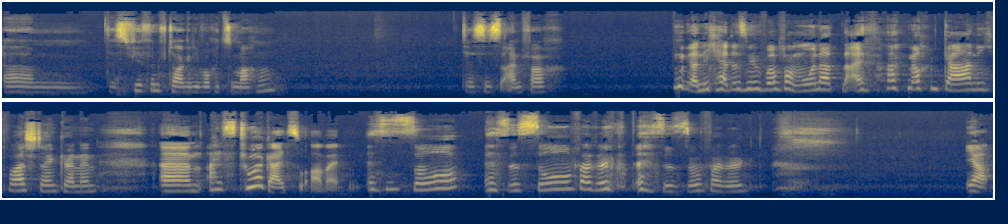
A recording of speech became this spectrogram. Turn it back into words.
ähm, das vier, fünf Tage die Woche zu machen, das ist einfach, ja, ich hätte es mir vor ein paar Monaten einfach noch gar nicht vorstellen können, ähm, als Tourguide zu arbeiten. Es ist so, es ist so verrückt, es ist so verrückt. Ja,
